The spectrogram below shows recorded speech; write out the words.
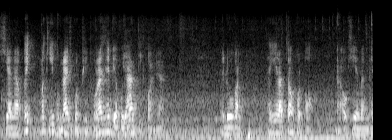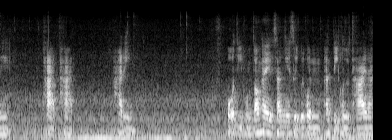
เคลียร์แนวเอ้ยเมื่อกี้ผมน่าจะกดผิดผมน่าจะให้เบียร์คุย่านตีก่อนนะเดี๋ยวดูก่อนถ้างนี้เราต้องกดออกอะโอเคมันไอ้นี่ลาดพลาดพลาดเอง ปกติผมต้องให้ซันเงสึเป็นคนอันติคนสุดท้ายนะ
